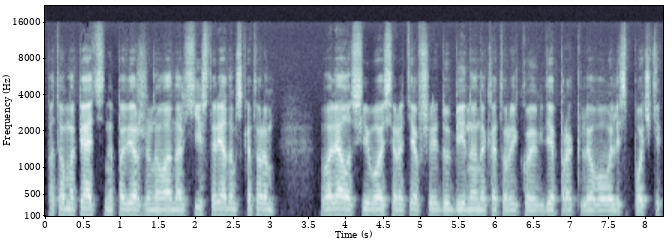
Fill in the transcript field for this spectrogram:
потом опять на поверженного анархиста, рядом с которым валялась его осиротевшая дубина, на которой кое-где проклевывались почки.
